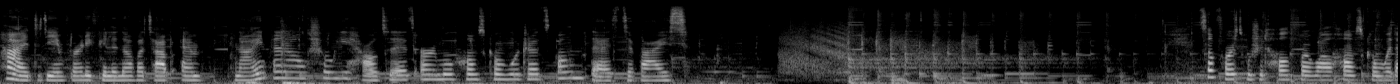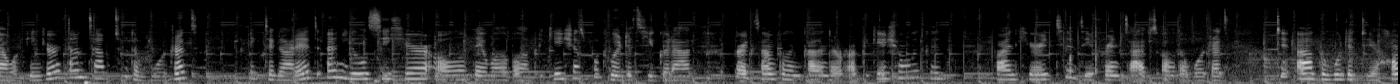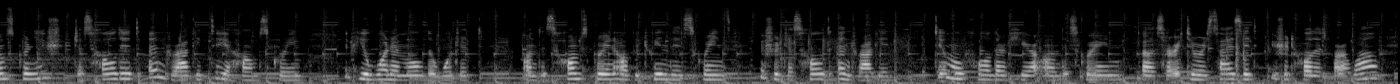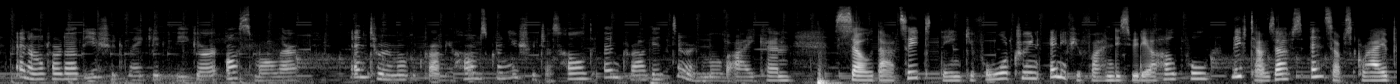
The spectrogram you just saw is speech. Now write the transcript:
Hi, today I'm ready for Lenovo Tab M9 and I'll show you how to add or remove home screen widgets on this device. So first we should hold for a while home screen with our finger, then tap to the widget, click to get it, and you'll see here all of the available applications with widgets you could add. For example, in calendar application, we could find here two different types of the widgets. To add the widget to your home screen, you should just hold it and drag it to your home screen. If you want to move the widget on this home screen or between these screens, you should just hold and drag it. To move folder here on the screen, uh, sorry, to resize it, you should hold it for a while and after that you should make it bigger or smaller. And to remove it from your home screen, you should just hold and drag it to remove icon. So that's it, thank you for watching and if you find this video helpful, leave thumbs up and subscribe.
